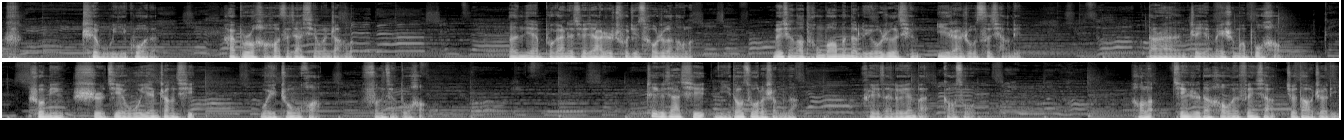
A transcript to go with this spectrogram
这五一过的，还不如好好在家写文章了。N 年不赶着节假日出去凑热闹了，没想到同胞们的旅游热情依然如此强烈。当然，这也没什么不好，说明世界乌烟瘴气，为中华风景独好。这个假期你都做了什么呢？可以在留言板告诉我。好了，今日的好文分享就到这里。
